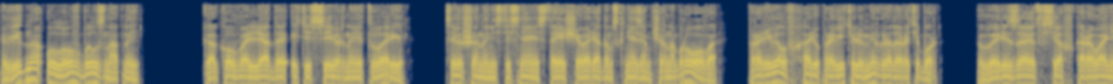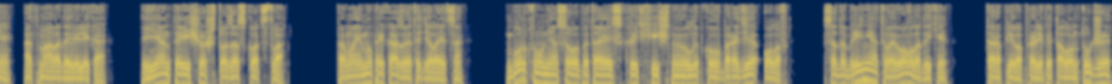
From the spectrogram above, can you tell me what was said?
Видно, улов был знатный. Какого ляда эти северные твари, совершенно не стесняясь стоящего рядом с князем Чернобрового, проревел в харю правителю Мирграда Ратибор. «Вырезают всех в караване, от мала до велика. Ян-то еще что за скотство?» «По моему приказу это делается», — буркнул, не особо пытаясь скрыть хищную улыбку в бороде Олаф. «С одобрения твоего владыки», — торопливо пролепетал он тут же,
